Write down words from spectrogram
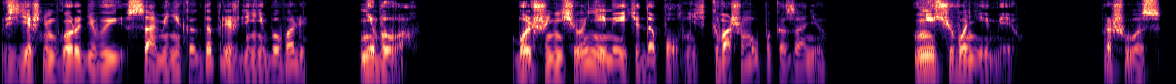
В здешнем городе вы сами никогда прежде не бывали? Не бывал. Больше ничего не имеете дополнить к вашему показанию? Ничего не имею. Прошу вас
